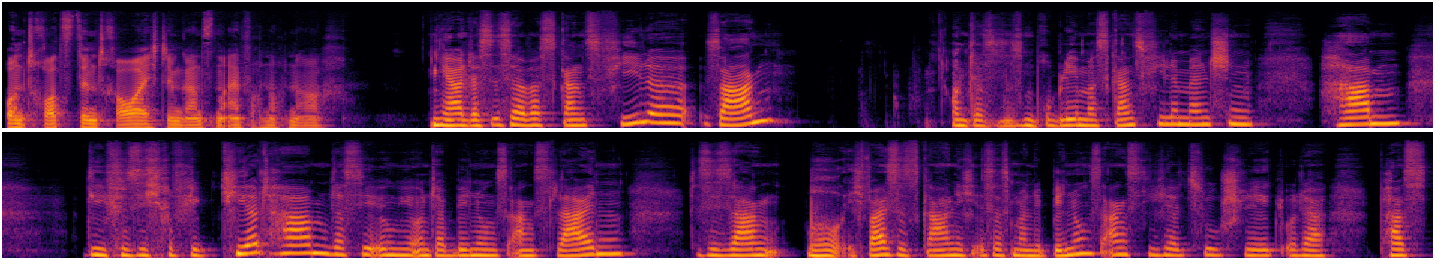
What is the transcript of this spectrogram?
Und trotzdem traue ich dem Ganzen einfach noch nach. Ja, das ist ja, was ganz viele sagen. Und das ist ein Problem, was ganz viele Menschen haben die für sich reflektiert haben, dass sie irgendwie unter Bindungsangst leiden, dass sie sagen, oh, ich weiß es gar nicht, ist das meine Bindungsangst, die hier zuschlägt oder passt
